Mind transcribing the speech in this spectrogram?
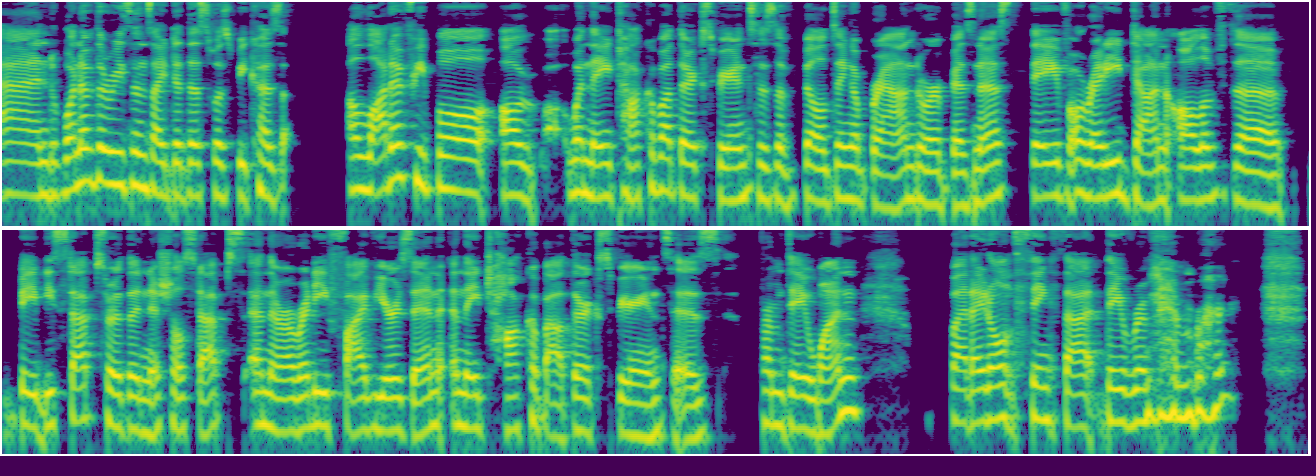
And one of the reasons I did this was because a lot of people, uh, when they talk about their experiences of building a brand or a business, they've already done all of the baby steps or the initial steps, and they're already five years in, and they talk about their experiences from day one but I don't think that they remember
